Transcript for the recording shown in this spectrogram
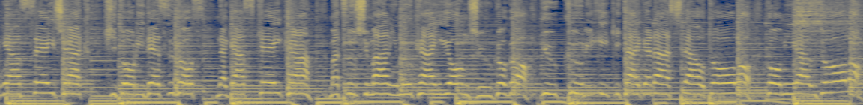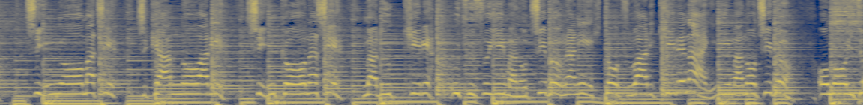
流す静寂一人で過ごす流す景観松島に向かい45号ゆっくり行きたいから下を通ろう混み合う道路信号待ち時間の終わり進行なしまるっきり映す今の自分何一つ割り切れない今の自分思い通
